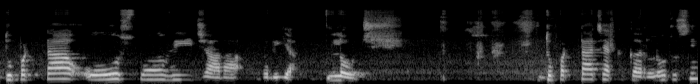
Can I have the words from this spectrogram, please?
ਦੁਪੱਟਾ ਉਸ ਤੋਂ ਵੀ ਜ਼ਿਆਦਾ ਵਧੀਆ। ਲਓ ਜੀ। ਦੁਪੱਟਾ ਚੈੱਕ ਕਰ ਲਓ ਤੁਸੀਂ।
